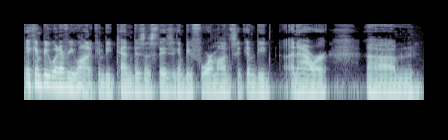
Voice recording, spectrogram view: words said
It can be whatever you want. It can be ten business days. It can be four months. It can be an hour. Um,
